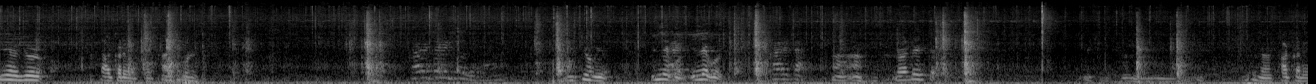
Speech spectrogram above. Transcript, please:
ನೀರು ಜೋರು ಆ ಕಡೆ ಹಾಕ್ಕೊಡಿ. ಮುಚ್ಚಿ ಹೋಗಿ. ಇಲ್ಲೇ ಕೊಡಿ ಇಲ್ಲೇ ಕೊಡಿ. ಹಾಂ ಹಾಂ. ಗಾಡಿ ಇಟ್ಟು. ಆ ಕಡೆ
